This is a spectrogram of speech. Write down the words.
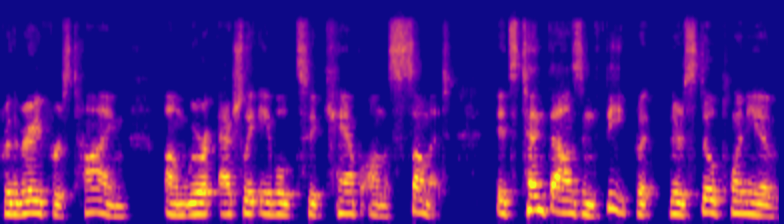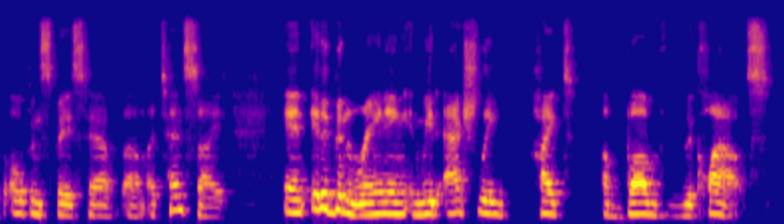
for the very first time, um, we were actually able to camp on the summit. It's 10,000 feet, but there's still plenty of open space to have um, a tent site and it had been raining and we'd actually hiked above the clouds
